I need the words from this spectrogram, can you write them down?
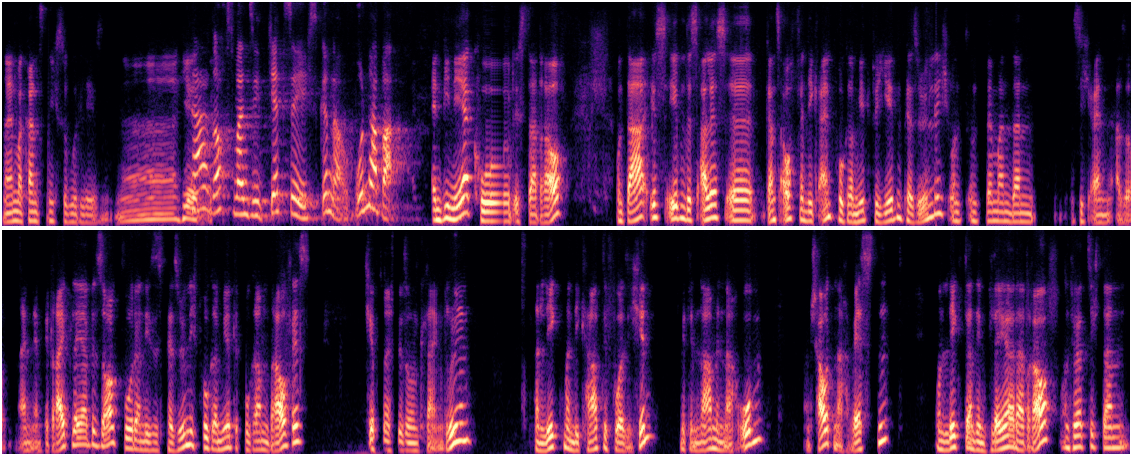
Nein, man kann es nicht so gut lesen. Na, hier. Ja, doch, man sieht, jetzt sehe ich es, genau, wunderbar ein Binärcode ist da drauf. Und da ist eben das alles äh, ganz aufwendig einprogrammiert für jeden persönlich. Und, und wenn man dann sich ein, also einen MP3-Player besorgt, wo dann dieses persönlich programmierte Programm drauf ist, ich habe zum Beispiel so einen kleinen grünen, dann legt man die Karte vor sich hin mit dem Namen nach oben, man schaut nach Westen und legt dann den Player da drauf und hört sich dann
